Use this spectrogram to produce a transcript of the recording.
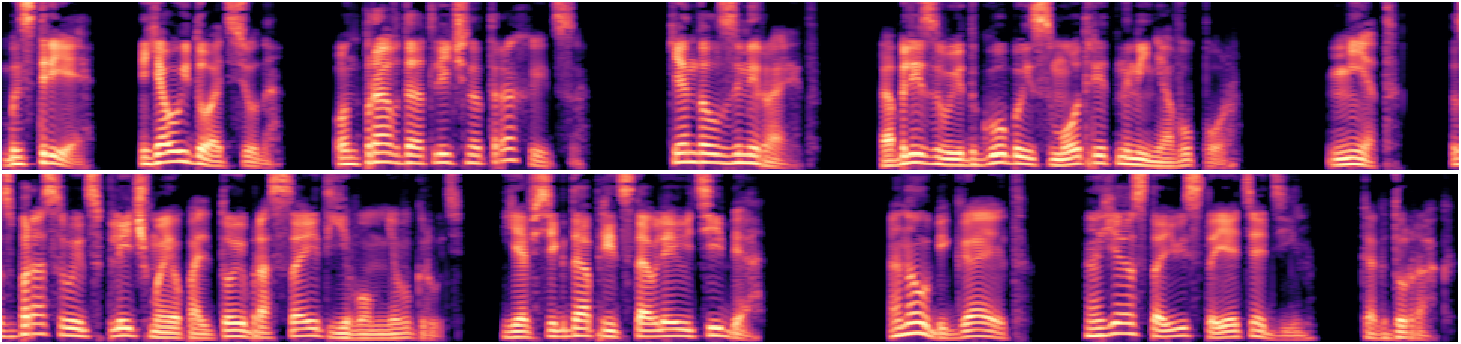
Быстрее. Я уйду отсюда. Он правда отлично трахается? Кендалл замирает. Облизывает губы и смотрит на меня в упор. Нет. Сбрасывает с плеч мое пальто и бросает его мне в грудь. Я всегда представляю тебя». Она убегает, а я остаюсь стоять один, как дурак.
